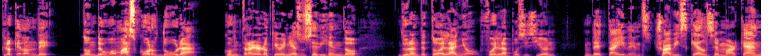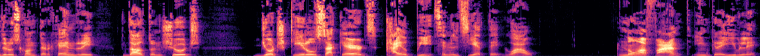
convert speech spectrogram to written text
creo que donde, donde hubo más cordura, contrario a lo que venía sucediendo durante todo el año, fue en la posición de Titans. Travis Kelce, Mark Andrews, Hunter Henry, Dalton Schutz, George Kittle, Zach Ertz, Kyle Pitts en el 7, wow. Noah Fant, increíble.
